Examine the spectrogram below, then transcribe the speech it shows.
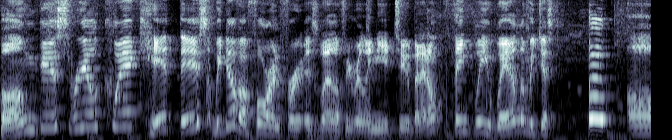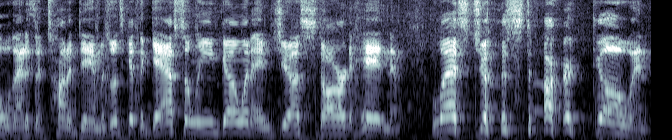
Bungus real quick. Hit this. We do have a foreign fruit as well if we really need to, but I don't think we will. Let me just Boop. Oh, that is a ton of damage. Let's get the gasoline going and just start hitting him. Let's just start going.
